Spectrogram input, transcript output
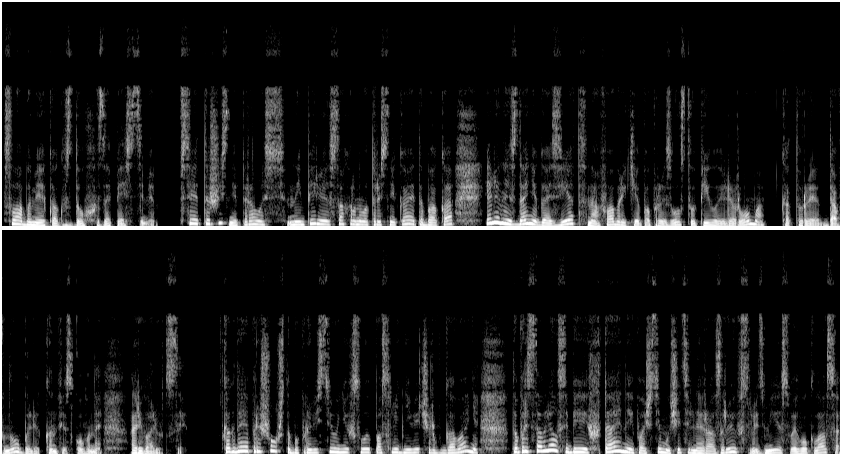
слабыми, как вздох, запястьями. Вся эта жизнь опиралась на империю сахарного тростника и табака или на издание газет, на фабрики по производству пива или рома, которые давно были конфискованы революцией. Когда я пришел, чтобы провести у них свой последний вечер в Гаване, то представлял себе их тайный и почти мучительный разрыв с людьми своего класса,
